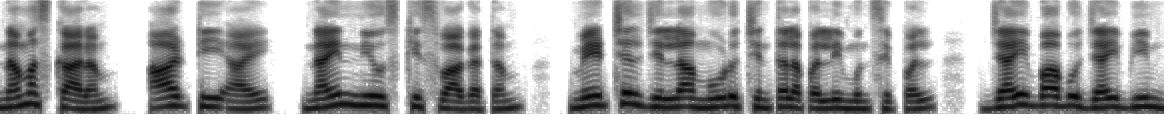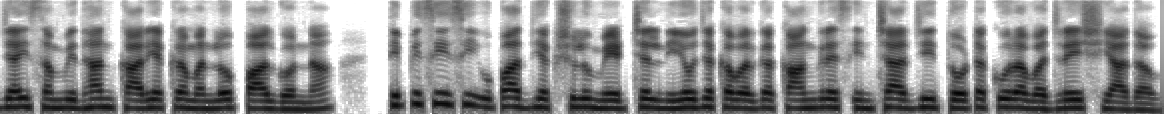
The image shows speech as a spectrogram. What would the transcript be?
నమస్కారం ఆర్టీఐ నైన్ న్యూస్కి స్వాగతం. మేడ్చల్ జిల్లా మూడు చింతలపల్లి మున్సిపల్ జై బాబు జై భీమ్ జై సంవిధాన్ కార్యక్రమంలో పాల్గొన్న టిపిసిసి ఉపాధ్యక్షులు మేడ్చల్ నియోజకవర్గ కాంగ్రెస్ ఇన్ఛార్జి తోటకూర వజ్రేష్ యాదవ్.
